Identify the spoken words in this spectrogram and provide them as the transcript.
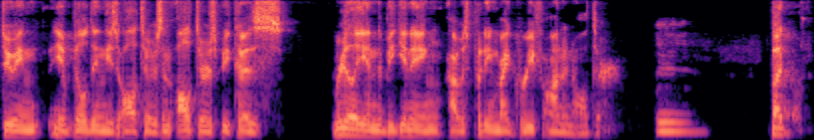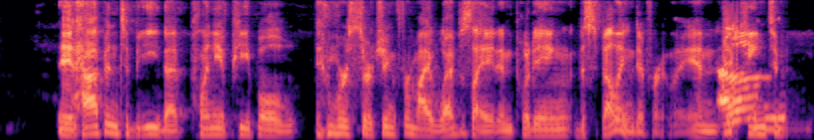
doing, you know, building these altars and altars because really in the beginning I was putting my grief on an altar. Mm. But it happened to be that plenty of people were searching for my website and putting the spelling differently. And it came to oh. me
